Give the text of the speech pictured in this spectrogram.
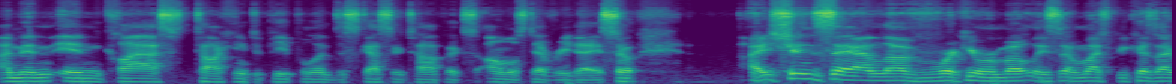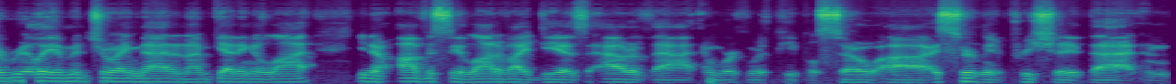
I'm in in class talking to people and discussing topics almost every day. So I shouldn't say I love working remotely so much because I really am enjoying that and I'm getting a lot, you know, obviously a lot of ideas out of that and working with people. So uh, I certainly appreciate that. And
